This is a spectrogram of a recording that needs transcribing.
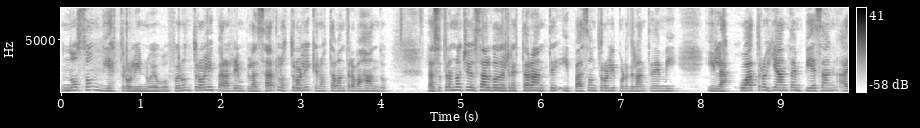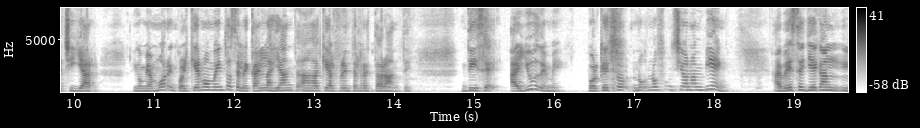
no son 10 trolleys nuevos, fueron trolleys para reemplazar los trolleys que no estaban trabajando. Las otras noches yo salgo del restaurante y pasa un trolley por delante de mí y las cuatro llantas empiezan a chillar. Digo, mi amor, en cualquier momento se le caen las llantas aquí al frente del restaurante. Dice, ayúdeme, porque esto no, no funcionan bien. A veces llegan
